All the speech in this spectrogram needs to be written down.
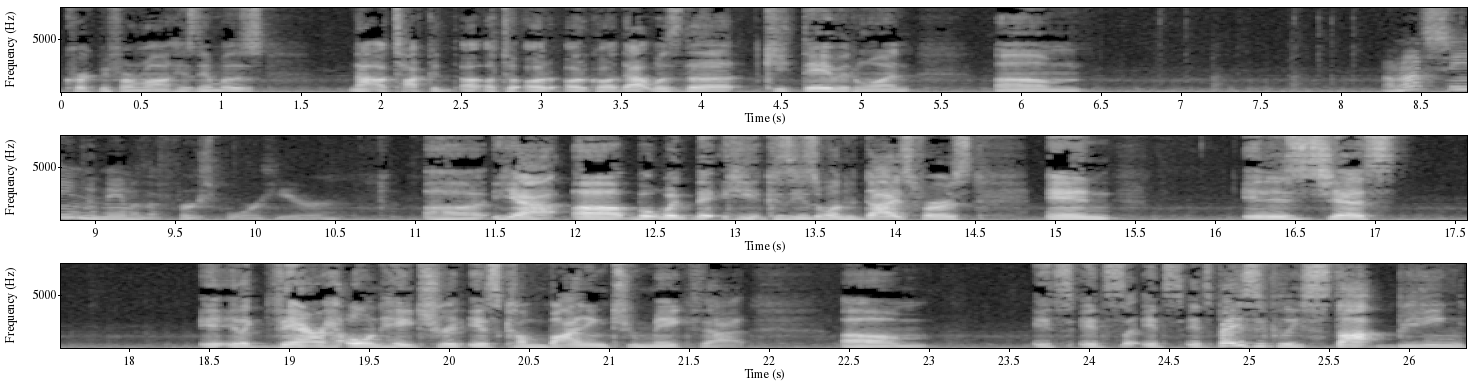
correct me if I'm wrong. His name was not Otaka uh, Oto- Oto- Otoko. That was the Keith David one. Um, I'm not seeing the name of the first boar here. Uh, yeah. Uh, but when they, he, because he's the one who dies first, and it is just, it, it- like their own hatred is combining to make that. Um, it's it's it's it's basically stop being.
